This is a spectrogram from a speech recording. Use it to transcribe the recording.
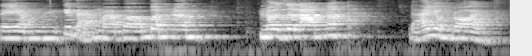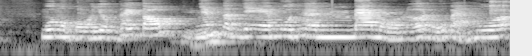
Thì um, cái bạn mà ở bên um, New Zealand á đã dùng rồi mua một bộ dùng thấy tốt Ừ. nhắn tin cho em mua thêm ba bộ nữa rủ bạn mua á.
